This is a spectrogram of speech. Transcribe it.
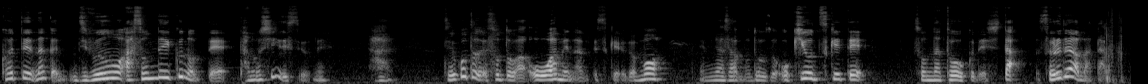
こうやってなんか自分を遊んでいくのって楽しいですよね。はい、ということで外は大雨なんですけれども皆さんもどうぞお気をつけてそんなトークでした。それではまた。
